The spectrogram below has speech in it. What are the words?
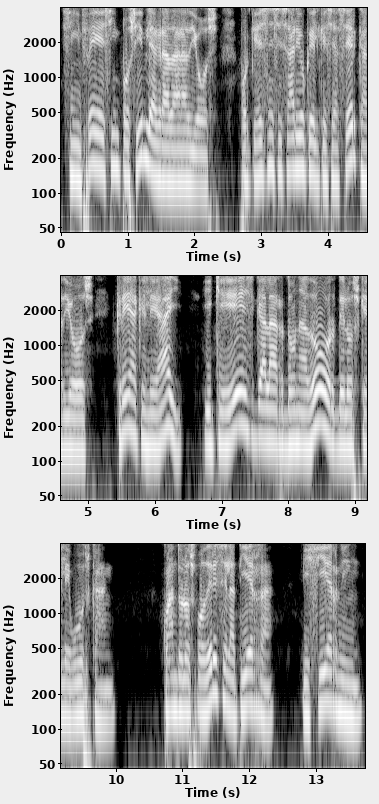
sin fe es imposible agradar a Dios, porque es necesario que el que se acerca a Dios crea que le hay y que es galardonador de los que le buscan. Cuando los poderes de la tierra disciernen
